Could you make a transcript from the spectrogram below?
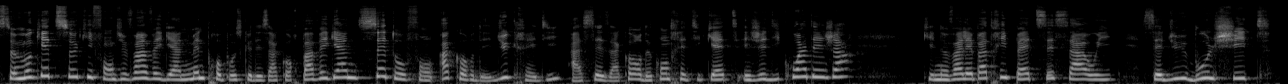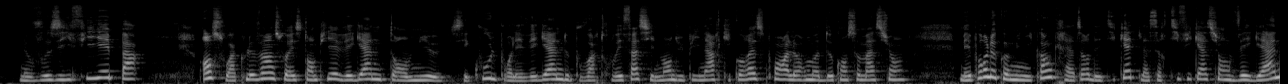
se moquer de ceux qui font du vin vegan mais ne proposent que des accords pas vegan, c'est au fond accorder du crédit à ces accords de contre-étiquette. Et j'ai dit quoi déjà? Qu'ils ne valaient pas tripette, c'est ça, oui. C'est du bullshit. Ne vous y fiez pas. En soi, que le vin soit estampillé vegan, tant mieux. C'est cool pour les véganes de pouvoir trouver facilement du pinard qui correspond à leur mode de consommation. Mais pour le communicant créateur d'étiquettes, la certification vegan,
